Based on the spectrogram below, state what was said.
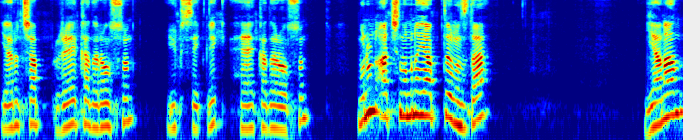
yarıçap R kadar olsun, yükseklik H kadar olsun. Bunun açılımını yaptığımızda yanal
